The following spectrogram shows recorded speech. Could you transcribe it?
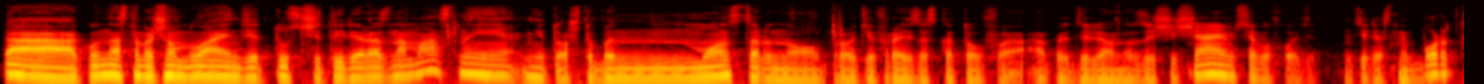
Так, у нас на большом блайнде туз 4 разномастные. Не то чтобы монстр, но против Рейза Скотов определенно защищаемся. Выходит интересный борт.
